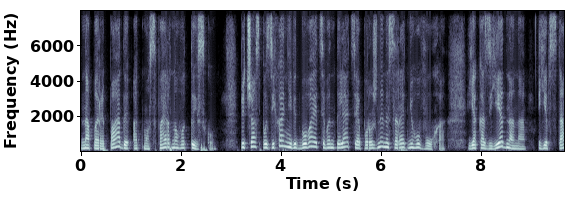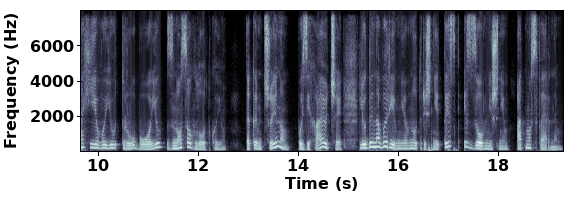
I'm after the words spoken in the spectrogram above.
на перепади атмосферного тиску. Під час позіхання відбувається вентиляція порожнини середнього вуха, яка з'єднана євстахієвою трубою з носоглоткою. Таким чином, позіхаючи, людина вирівнює внутрішній тиск із зовнішнім атмосферним.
